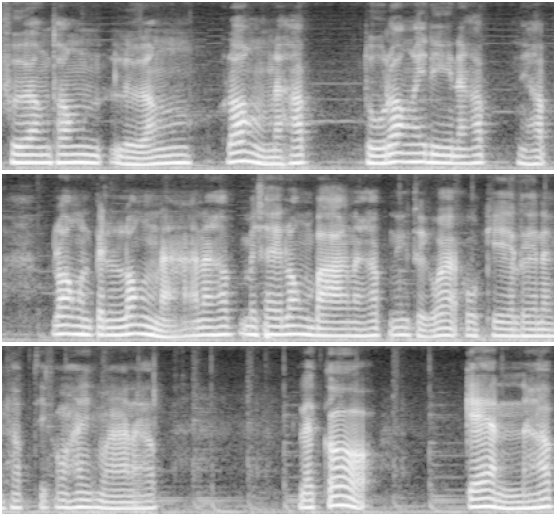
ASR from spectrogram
เฟืองทองเหลืองร่องนะครับ ดูร่องให้ดีนะครับนี่ครับร่องมันเป็นร่องหนานะครับ ไม่ใช่ร่องบางนะครับ นี่ถือว่าโอเคเลยนะครับ ที่เขาให้มานะครับ แล้วก็แกนนะครับ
